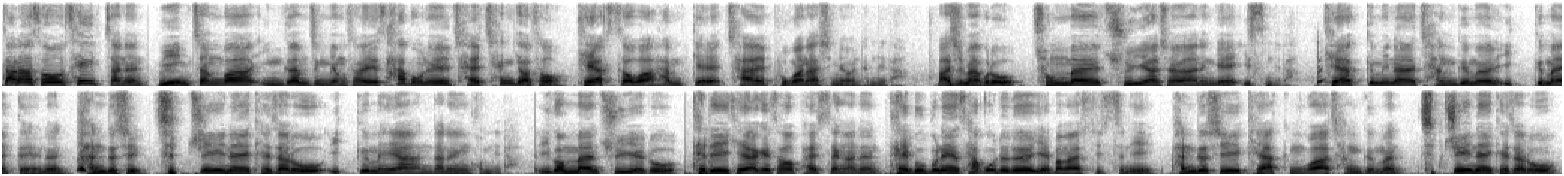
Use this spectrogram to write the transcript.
따라서 세입자는 위임장과 인감증명서의 사본을 잘 챙겨서 계약서와 함께 잘 보관하시면 됩니다. 마지막으로 정말 주의하셔야 하는 게 있습니다. 계약금이나 잔금을 입금할 때에는 반드시 집주인의 계좌로 입금해야 한다는 겁니다. 이것만 주의해도 대리 계약에서 발생하는 대부분의 사고들을 예방할 수 있으니 반드시 계약금과 잔금은 집주인의 계좌로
